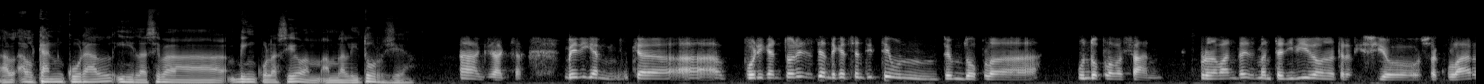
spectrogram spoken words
el, el cant coral i la seva vinculació amb, amb la litúrgia. Ah, exacte. Bé, diguem que uh, Puricantores en aquest sentit té un, té un, doble, un doble vessant. Per una banda és mantenir viva una tradició secular,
